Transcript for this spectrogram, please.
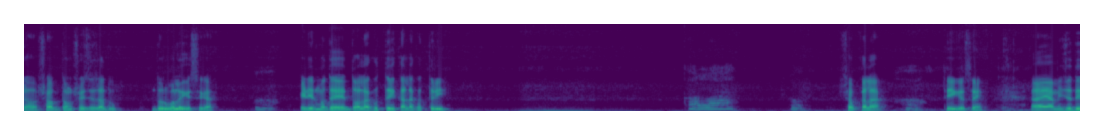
দেখো সব ধ্বংস হয়েছে জাদু। দুর্বল হয়ে গেছে গা। হ্যাঁ। এটির মধ্যে দলা কত্তরি কালা কত্তরি। সব। কালা? ঠিক আছে। আমি যদি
